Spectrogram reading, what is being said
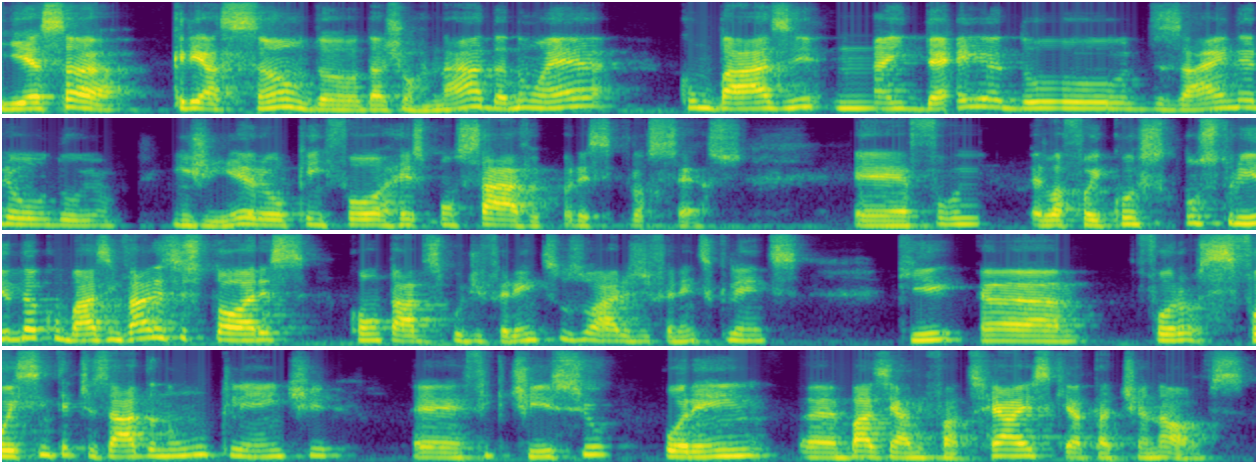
E essa criação do, da jornada não é com base na ideia do designer ou do engenheiro ou quem for responsável por esse processo. É, foi ela foi construída com base em várias histórias contadas por diferentes usuários, diferentes clientes, que uh, foram, foi sintetizada num cliente é, fictício, porém é, baseado em fatos reais, que é a Tatiana Alves.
